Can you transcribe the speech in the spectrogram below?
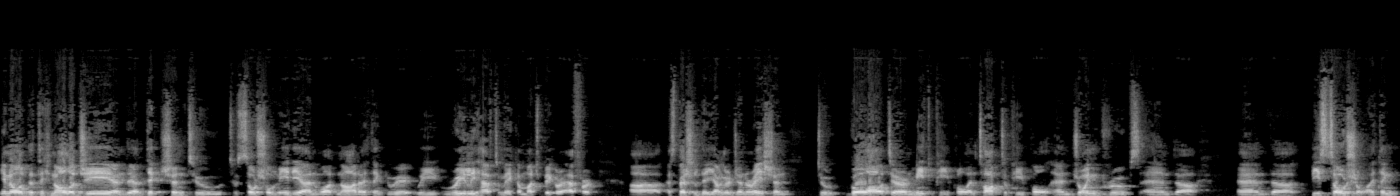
you know the technology and the addiction to to social media and whatnot i think we, we really have to make a much bigger effort uh, especially the younger generation to go out there and meet people and talk to people and join groups and uh, and uh, be social. I think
